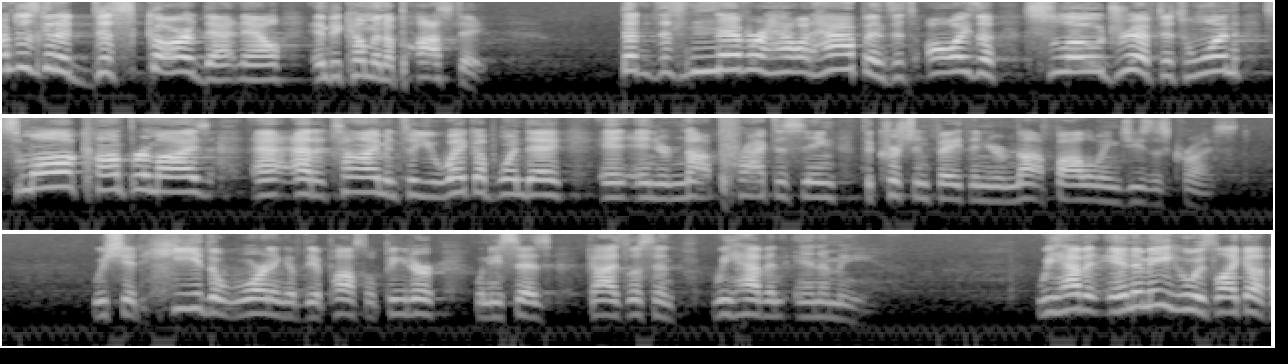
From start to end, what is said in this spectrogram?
I'm just going to discard that now and become an apostate. That, that's never how it happens. It's always a slow drift. It's one small compromise at, at a time until you wake up one day and, and you're not practicing the Christian faith and you're not following Jesus Christ. We should heed the warning of the Apostle Peter when he says, Guys, listen, we have an enemy. We have an enemy who is like a,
